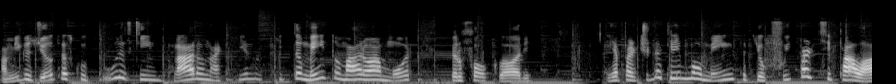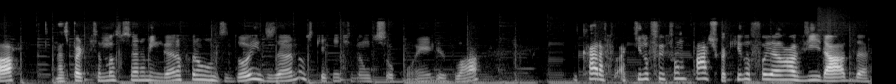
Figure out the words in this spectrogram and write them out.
amigos de outras culturas que entraram naquilo, que também tomaram amor pelo folclore. E a partir daquele momento que eu fui participar lá, nós participamos, se eu não me engano, foram uns dois anos que a gente dançou com eles lá. Cara, aquilo foi fantástico, aquilo foi uma virada,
